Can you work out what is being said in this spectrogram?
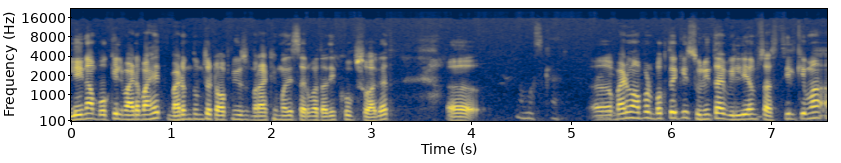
लीना बोकील मॅडम आहेत. मॅडम तुमचं टॉप न्यूज मराठीमध्ये सर्वात आधी खूप स्वागत. नमस्कार. मॅडम आपण बघतो की सुनीता विलियम्स असतील किंवा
